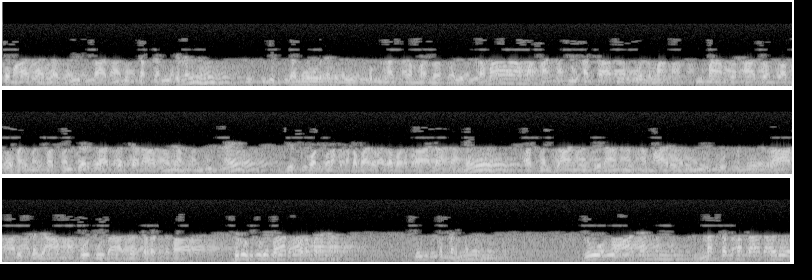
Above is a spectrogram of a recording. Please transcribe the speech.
تمہارے نزدیک قابل تقریب نہیں ہے۔ اس لیے جمہور اہل سنت کا مذہب یہ تمام حنفی اکابر علماء، امام اعظم ابو حنیفہ دیگر کا خرابیاں ہیں، جس کو اللہ خبر خبر تعالیٰ نے افغان گرامی ہمارے لیے اس نے رات کے قیام کو عبادت رکھا۔ پھر اس کے بعد فرمایا ایک مہینے میں جو آدمی نقل ادا کرے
